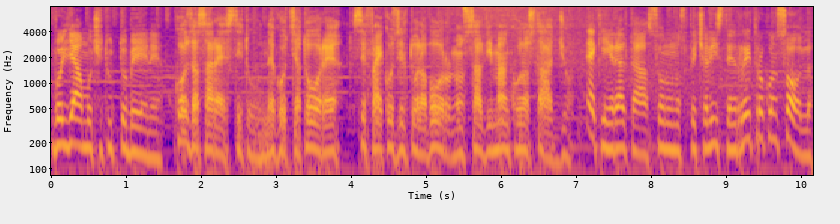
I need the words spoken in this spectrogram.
Vogliamoci tutto bene. Cosa saresti tu, un negoziatore? Se fai così il tuo lavoro non salvi manco un ostaggio. È che in realtà sono uno specialista in retro console,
